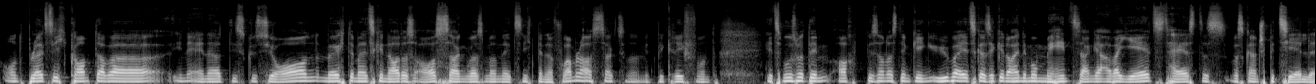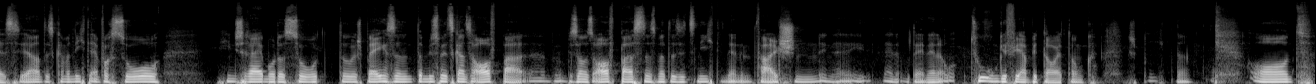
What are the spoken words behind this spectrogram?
und plötzlich kommt aber in einer Diskussion, möchte man jetzt genau das aussagen, was man jetzt nicht mit einer Formel aussagt, sondern mit Begriffen. Und jetzt muss man dem auch besonders dem Gegenüber jetzt quasi genau in dem Moment sagen, ja, aber jetzt heißt das was ganz Spezielles. Ja, und das kann man nicht einfach so hinschreiben oder so darüber sprechen, sondern da müssen wir jetzt ganz aufpa besonders aufpassen, dass man das jetzt nicht in einem falschen in einer, oder in einer zu ungefähren Bedeutung spricht. Ne? Und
